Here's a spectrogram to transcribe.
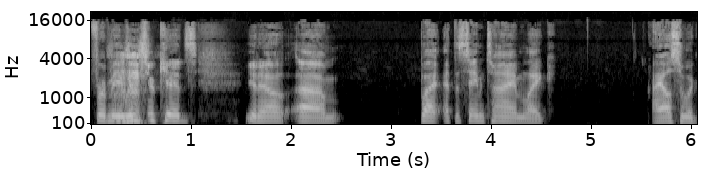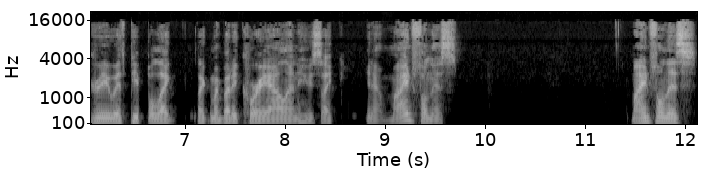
for me with two kids you know um but at the same time like i also agree with people like like my buddy cory allen who's like you know mindfulness mindfulness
